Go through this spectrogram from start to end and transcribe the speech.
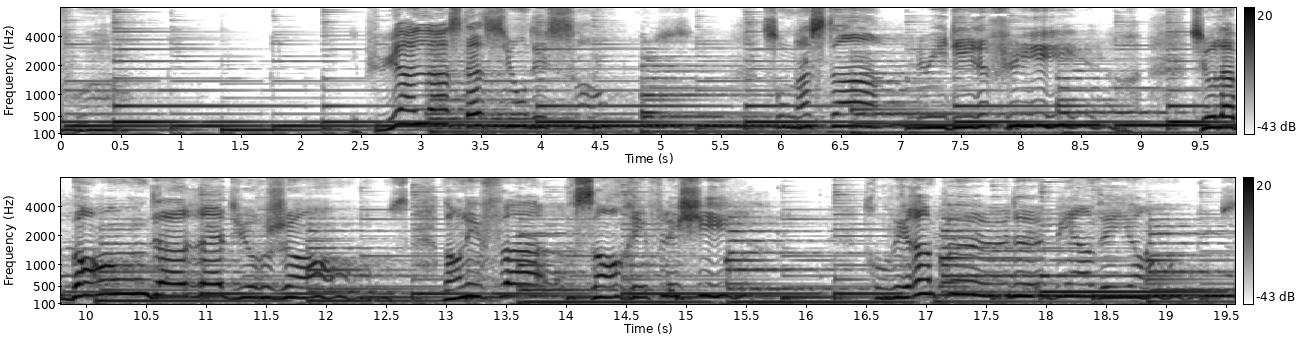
fois. Et puis à la station d'essence, son instinct lui dit de fuir sur la bande d'arrêt d'urgence dans les phares sans réfléchir, trouver un peu de bienveillance,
